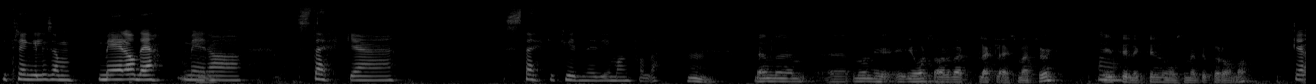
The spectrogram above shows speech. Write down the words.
Vi trenger liksom mer av det. Mer Mm. av sterke Sterke kvinner i mangfoldet. Mm. Men eh, eh, i år så har det vært Black Lives Matter, i Mm. tillegg til noe som heter korona. Ja.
